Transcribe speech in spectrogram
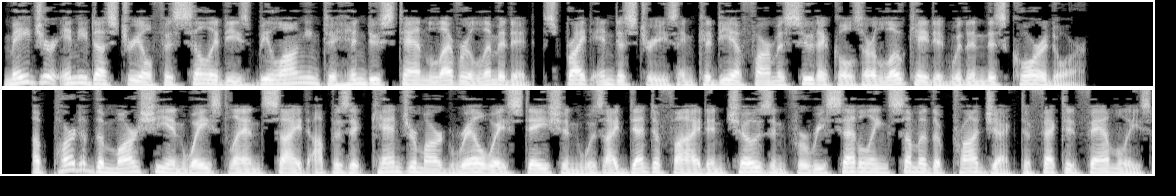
Major industrial facilities belonging to Hindustan Lever Limited, Sprite Industries and Cadila Pharmaceuticals are located within this corridor. A part of the marshy and wasteland site opposite Kanjurmarg railway station was identified and chosen for resettling some of the project-affected families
